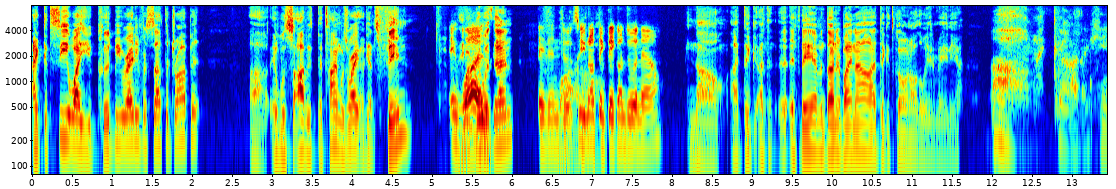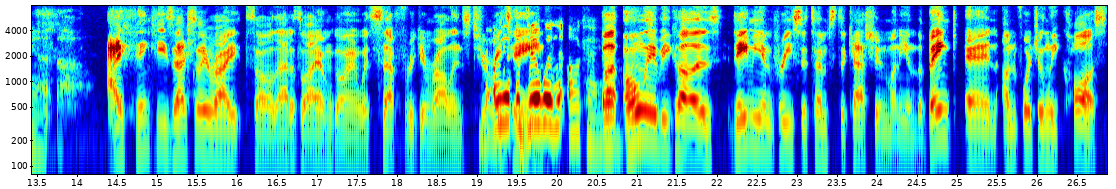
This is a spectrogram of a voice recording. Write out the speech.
I could see why you could be ready for Seth to drop it. Uh, it was obvious the time was right against Finn. It They was. didn't do it then. they didn't do it. So you don't think they're gonna do it now? No, I think I th- if they haven't done it by now, I think it's going all the way to Mania. Oh my god, I can't. I think he's actually right, so that is why I'm going with Seth freaking Rollins to Oh, have to deal with it. Okay. but only because Damian Priest attempts to cash in money in the bank and unfortunately costs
